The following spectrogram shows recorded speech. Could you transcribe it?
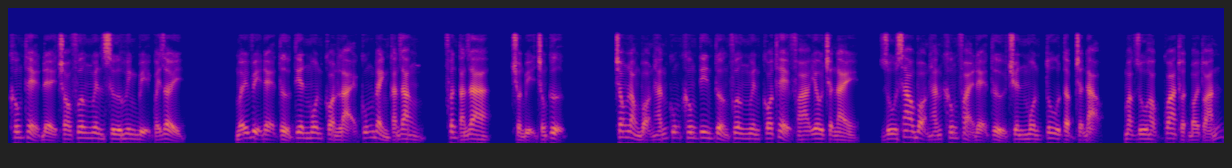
không thể để cho phương nguyên sư huynh bị quấy dày mấy vị đệ tử tiên môn còn lại cũng đành cắn răng, phân tán ra, chuẩn bị chống cự. Trong lòng bọn hắn cũng không tin tưởng phương nguyên có thể phá yêu trận này, dù sao bọn hắn không phải đệ tử chuyên môn tu tập trận đạo, mặc dù học qua thuật bói toán,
